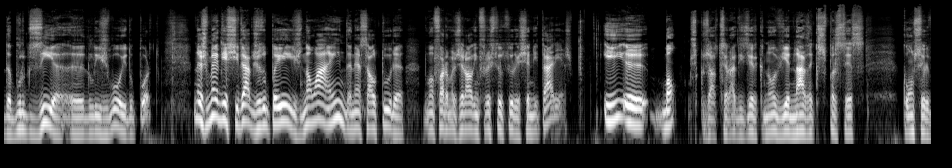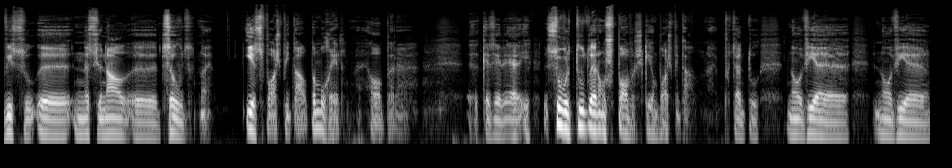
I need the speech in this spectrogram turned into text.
da burguesia eh, de Lisboa e do Porto. Nas médias cidades do país não há ainda, nessa altura, de uma forma geral, infraestruturas sanitárias. E, eh, bom, escusado será dizer que não havia nada que se parecesse com o Serviço eh, Nacional de Saúde, não é? Ia-se para o hospital para morrer, é? ou para... Quer dizer, é, sobretudo eram os pobres que iam para o hospital portanto não havia não havia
